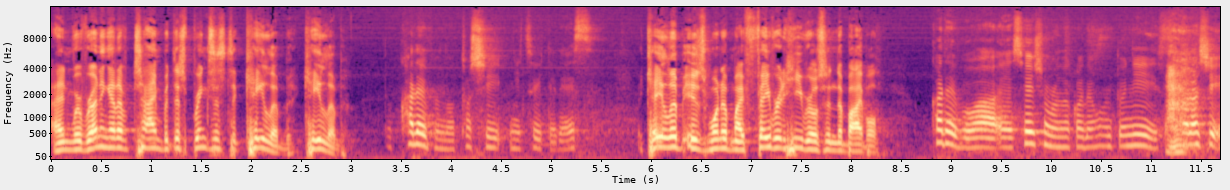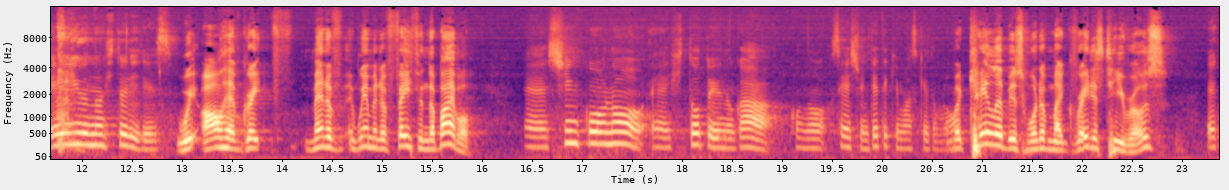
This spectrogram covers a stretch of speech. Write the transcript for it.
And we're running out of time, but this brings us to Caleb. Caleb. カレブの年についてです。 Caleb is one of my favorite heroes in the Bible. カレブは、えー聖書の中で本当に素晴らしい英雄の一人です。We all have great men of women of faith in the Bible. えー信仰の、えー人というのがこの聖書に出てきますけども、But Caleb is one of my greatest heroes. えー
